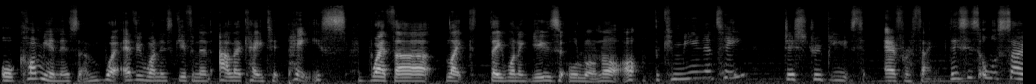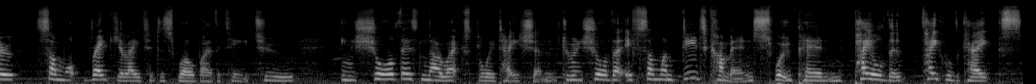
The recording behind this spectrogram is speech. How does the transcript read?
Or communism, where everyone is given an allocated piece, whether like they want to use it all or not. The community distributes everything. This is also somewhat regulated as well by the T to ensure there's no exploitation, to ensure that if someone did come in, swoop in, pay all the take all the cakes,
